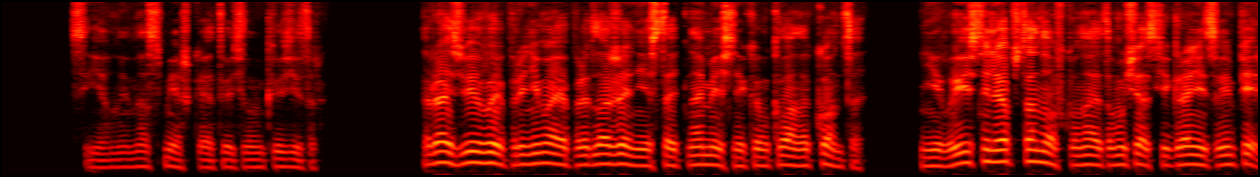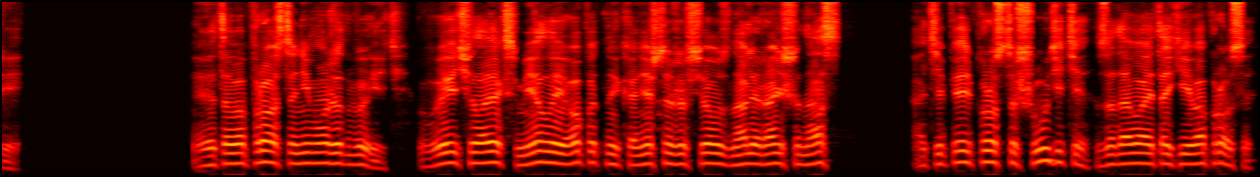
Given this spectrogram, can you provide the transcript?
— с явной насмешкой ответил инквизитор. «Разве вы, принимая предложение стать наместником клана Конта, не выяснили обстановку на этом участке границы империи?» «Этого просто не может быть. Вы, человек смелый и опытный, конечно же, все узнали раньше нас, а теперь просто шутите, задавая такие вопросы.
